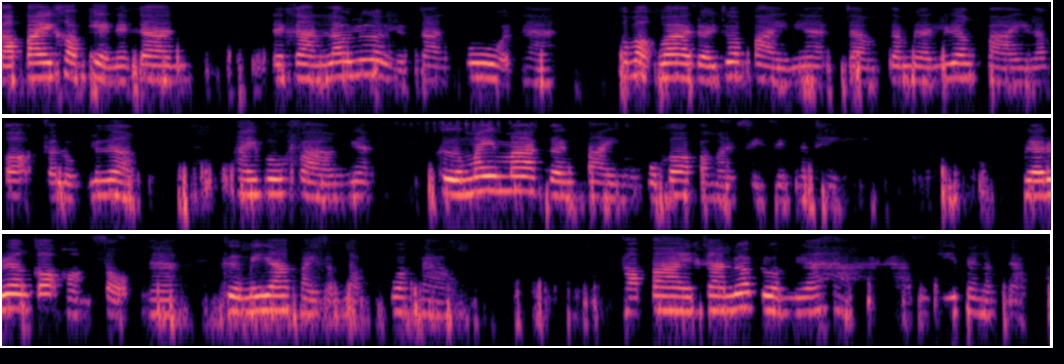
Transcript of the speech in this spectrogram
ต่อไปขอบเขตในการในการเล่าเรื่องหรือการพูดนะเขาบอกว่าโดยทั่วไปเนี่ยจะดำเนินเรื่องไปแล้วก็สรุปเรื่องให้ผู้ฟังเนี่ยคือไม่มากเกินไปของกูก็ประมาณ 40 นาทีเนื้อเรื่องก็เหมาะสมนะ คือไม่ยากไปสำหรับพวกเรา ต่อไปการรวบรวมเนื้อหาค่ะเมื่อกี้เป็นลำดับไหม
